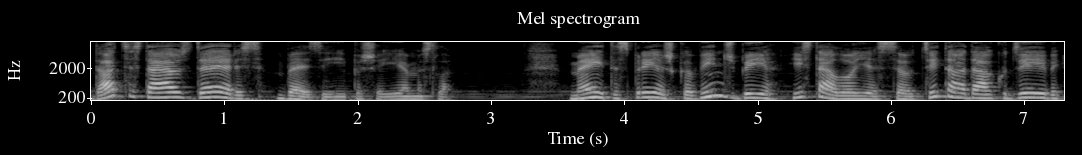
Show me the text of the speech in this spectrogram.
Dacis tēvs dzēris bez īpaša iemesla. Meita spriež, ka viņš bija iztēlojies sev citādāku dzīvi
